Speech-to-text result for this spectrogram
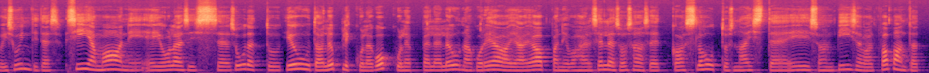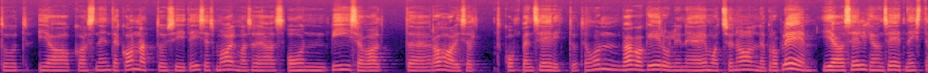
või sundides. siiamaani ei ole siis suudetud jõuda lõplikule kokkuleppele Lõuna-Korea ja Jaapani vahel selles osas, et kas lohutusnaiste ees on piisavalt vabandatud ja kas nende kannatusi teises maailmasõjas on piisavalt rahaliselt kompenseeritud. on väga keeruline ja emotsionaalne probleem ja selge on see, et neist,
